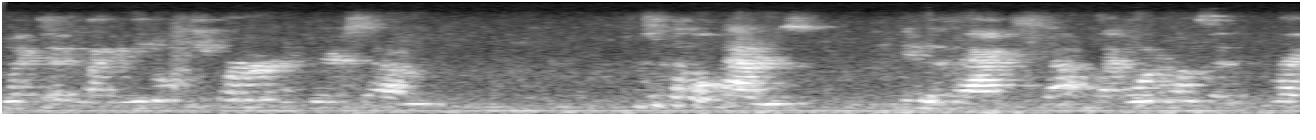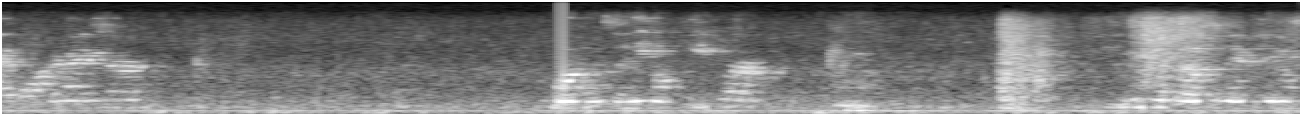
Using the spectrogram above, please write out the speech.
like, a, like a needle keeper, and there's um, there's a couple patterns in the back stuff, like one of them's a thread organizer, one one's a needle keeper. You put those in there too.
